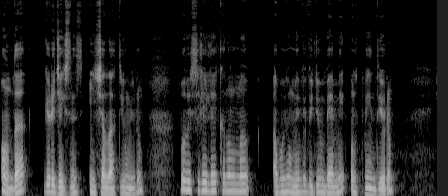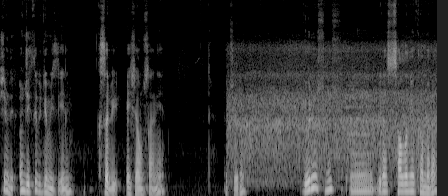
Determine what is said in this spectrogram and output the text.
Onu da göreceksiniz inşallah diye umuyorum. Bu vesileyle kanalıma abone olmayı ve videomu beğenmeyi unutmayın diyorum. Şimdi öncelikle videomu izleyelim. Kısa bir 5-10 saniye. Açıyorum. Görüyorsunuz e, biraz sallanıyor kamera.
